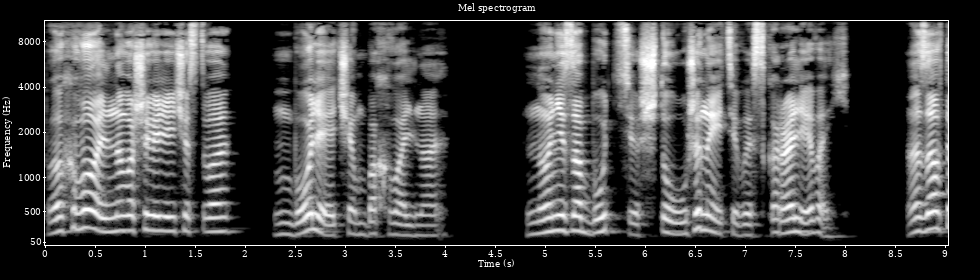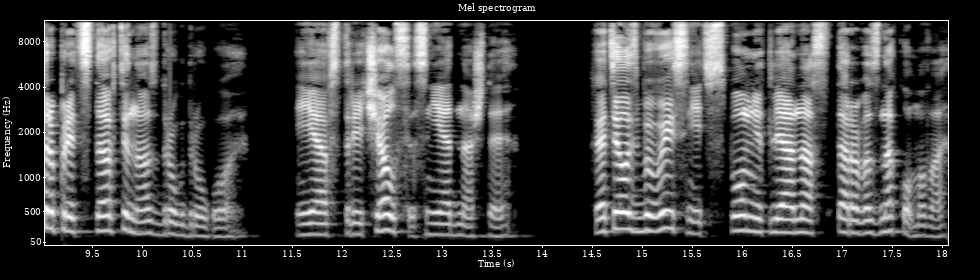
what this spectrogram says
«Похвально, Ваше Величество. Более чем похвально. Но не забудьте, что ужинаете вы с королевой. А завтра представьте нас друг другу. Я встречался с ней однажды. Хотелось бы выяснить, вспомнит ли она старого знакомого.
